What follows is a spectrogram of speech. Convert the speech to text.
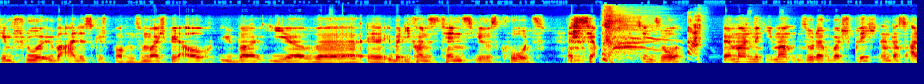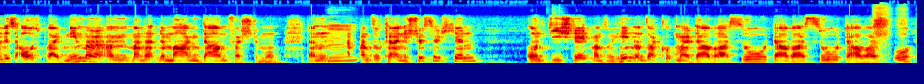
dem Flur über alles gesprochen, zum Beispiel auch über ihre, äh, über die Konsistenz ihres Codes. Es ist ja auch ein bisschen so, wenn man mit jemandem so darüber spricht und das alles ausbreitet. Nehmen wir an, man hat eine Magen-Darm-Verstimmung. Dann mhm. hat man so kleine Schüsselchen und die stellt man so hin und sagt, guck mal, da war es so, da war es so, da war es so.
